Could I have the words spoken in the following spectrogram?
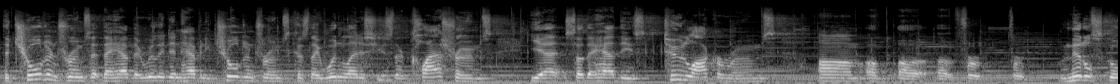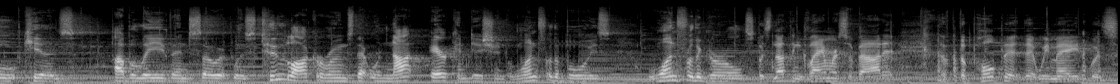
the children's rooms that they have, they really didn't have any children's rooms because they wouldn't let us use their classrooms yet. So they had these two locker rooms um, of, uh, uh, for, for middle school kids, I believe. And so it was two locker rooms that were not air conditioned, one for the boys, one for the girls. There's nothing glamorous about it. The, the pulpit that we made was,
